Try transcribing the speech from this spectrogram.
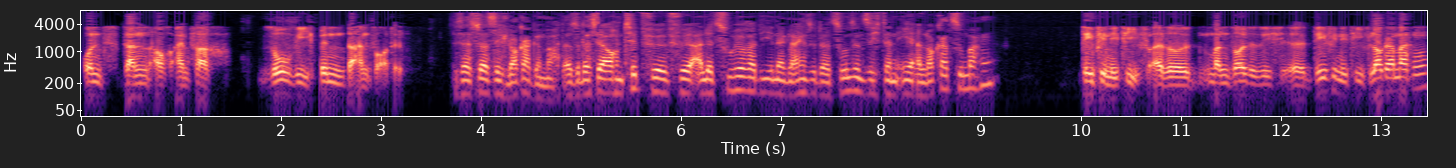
und dann auch einfach so wie ich bin beantworte. Das heißt, du hast dich locker gemacht. Also das wäre auch ein Tipp für, für alle Zuhörer, die in der gleichen Situation sind, sich dann eher locker zu machen? Definitiv. Also man sollte sich äh, definitiv locker machen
